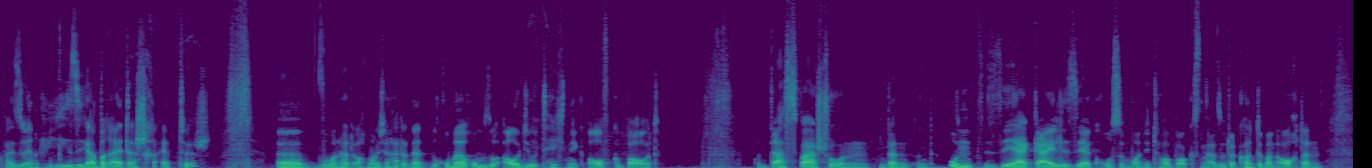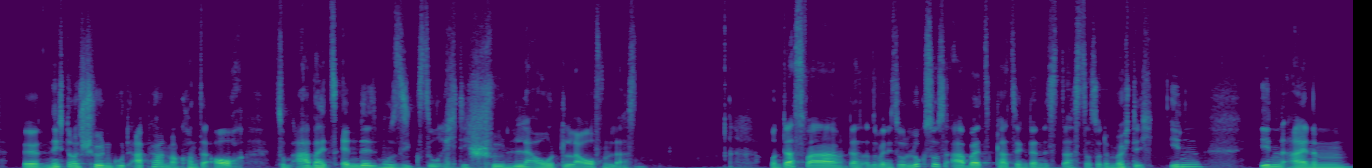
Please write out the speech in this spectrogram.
quasi so ein riesiger breiter Schreibtisch. äh, wo man halt auch Monitor hat und dann drumherum so Audiotechnik aufgebaut. Und das war schon und dann und, und sehr geile, sehr große Monitorboxen. Also da konnte man auch dann äh, nicht nur schön gut abhören, man konnte auch zum Arbeitsende Musik so richtig schön laut laufen lassen. Und das war das, also wenn ich so Luxusarbeitsplatz denke, dann ist das das. Oder möchte ich in, in einem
